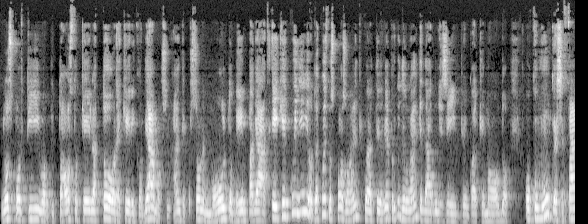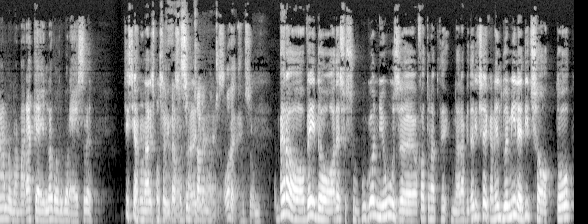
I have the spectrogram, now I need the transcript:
lo sportivo piuttosto che l'attore, che ricordiamo sono anche persone molto ben pagate e che quindi io da questo sposo anche quella teoria, per cui devono anche dare un esempio in qualche modo, o comunque se fanno una marachella dovrebbero essere... Sì, sì, hanno una responsabilità sociale, sociale maggiore, insomma. Però vedo adesso su Google News, eh, ho fatto una, una, rapida ricerca, nel 2018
